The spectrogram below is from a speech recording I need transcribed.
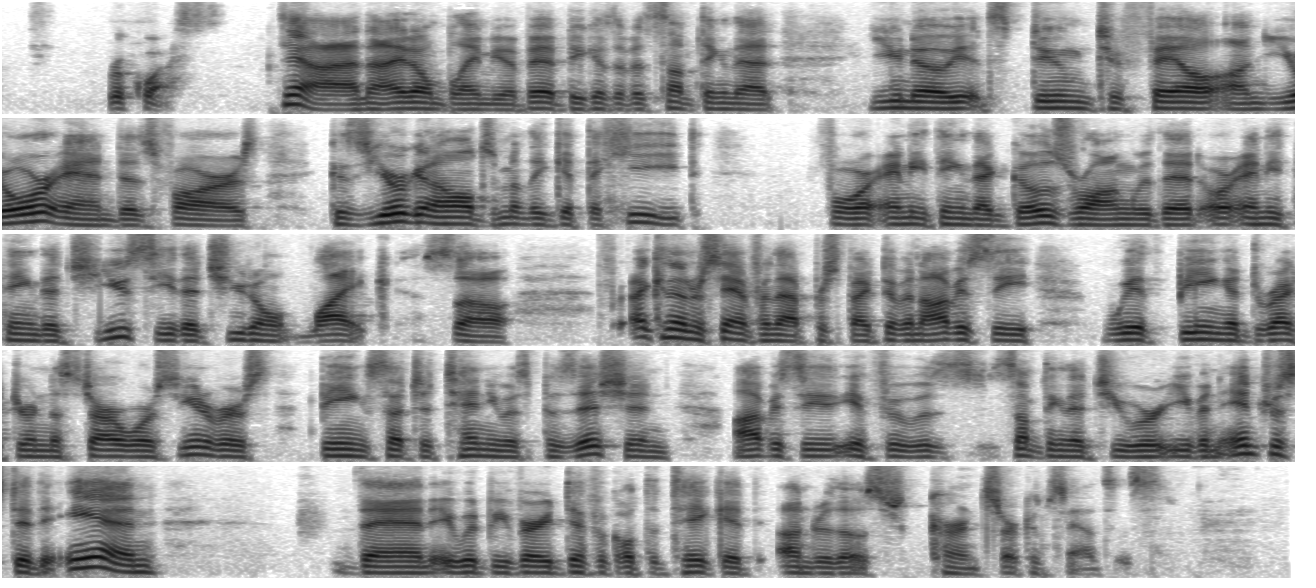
request yeah and i don't blame you a bit because if it's something that you know it's doomed to fail on your end as far as because you're going to ultimately get the heat for anything that goes wrong with it or anything that you see that you don't like so i can understand from that perspective. And obviously with being a director in the star wars universe being such a tenuous position obviously if it was something that you were even interested in then it would be very difficult to take it under those current circumstances.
